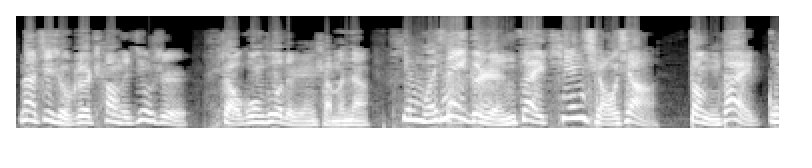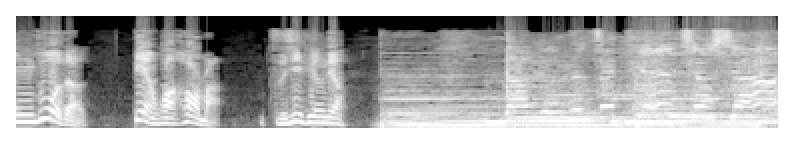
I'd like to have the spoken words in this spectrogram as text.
那这首歌唱的就是找工作的人什么呢？贴膜那个人在天桥下等待工作的电话号码，仔细听听。那个人在天桥下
